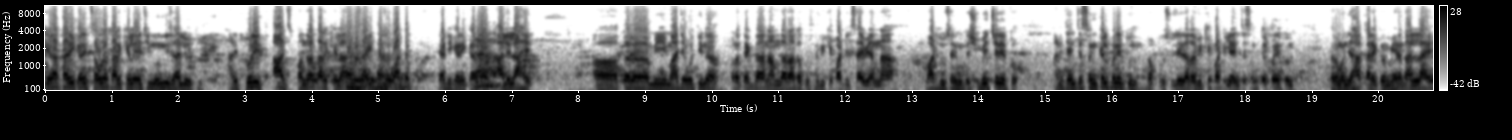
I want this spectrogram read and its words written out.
तेरा तारीख आणि चौदा तारखेला याची नोंदणी झाली होती. आणि त्वरित आज पंधरा तारखेला साहित्याचं वाटप त्या ठिकाणी करण्यात आलेलं आहे. तर मी माझ्या वतीनं परत एकदा नामदार राधाकृष्ण विखे पाटील साहेब यांना वाढदिवसानिमित्त शुभेच्छा देतो. आणि त्यांच्या संकल्पनेतून डॉक्टर सुजयदादा विखे पाटील यांच्या संकल्पनेतून खरं म्हणजे हा कार्यक्रम घेण्यात आलेला आहे.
